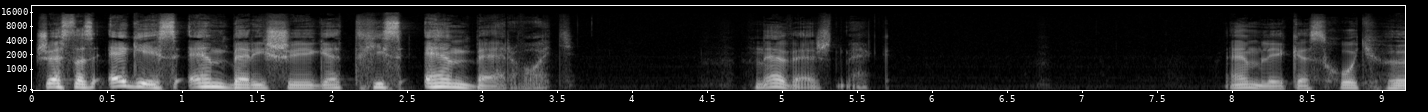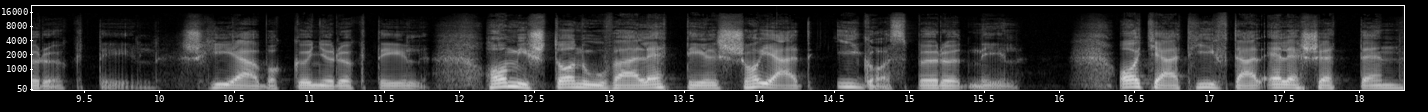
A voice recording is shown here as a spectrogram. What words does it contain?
és ezt az egész emberiséget, hisz ember vagy. Ne vesd meg. Emlékezz, hogy hörögtél, s hiába könyörögtél, hamis tanúvá lettél, saját igaz pörödnél. Atyát hívtál elesetten,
